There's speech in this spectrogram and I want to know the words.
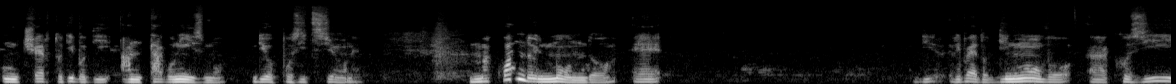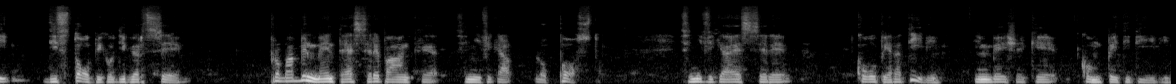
un certo tipo di antagonismo, di opposizione. Ma quando il mondo è, di, ripeto, di nuovo eh, così distopico di per sé, probabilmente essere punk significa l'opposto, significa essere cooperativi invece che competitivi,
